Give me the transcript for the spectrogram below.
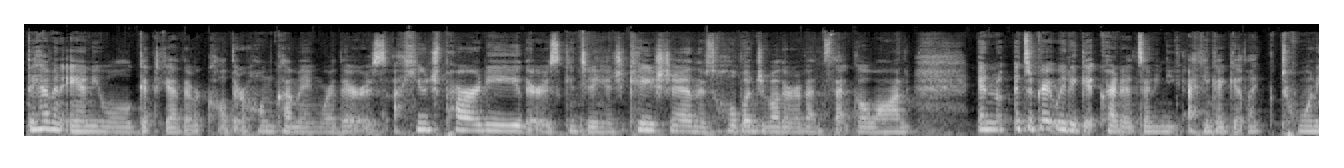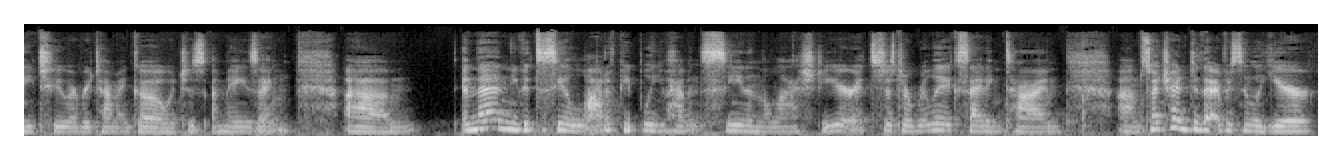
they have an annual get together called their Homecoming where there's a huge party, there's continuing education, there's a whole bunch of other events that go on. And it's a great way to get credits. I mean, I think I get like 22 every time I go, which is amazing. Um, and then you get to see a lot of people you haven't seen in the last year. It's just a really exciting time. Um, so I try to do that every single year.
